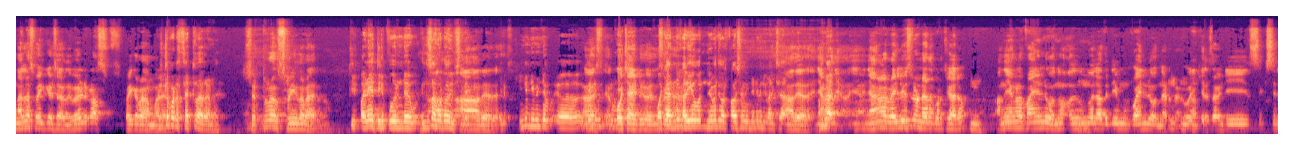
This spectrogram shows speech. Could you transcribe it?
നല്ല സ്പൈക്കേഴ്സ് ആയിരുന്നു. വേൾഡ് ക്ലാസ് സ്പൈക്കർ ഇഷ്ടപ്പെട്ട സെറ്റർ ആരാണ്? സെറ്റർ ശ്രീധർ ആയിരുന്നു. പഴയ തിരുപ്പൂരിന്റെ ഇന്ത്യൻ ടീമിന്റെ കോച്ചായിട്ട് നിരവധി പ്രാവശ്യം ഇന്ത്യൻ ടീമിൽ കളിച്ച അതെ അതെ. ഞങ്ങൾ റെയിൽവേസിലുണ്ടായിരുന്നു കുറച്ചു കാലം. അന്ന് ഞങ്ങൾ ഫൈനലിൽ വന്നു. അത് ഒന്നുമല്ലാത്ത ടീം ഫൈനലിൽ വന്നായിരുന്നു. ഒരിക്കൽ സെവന്റി സിക്സിൽ.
